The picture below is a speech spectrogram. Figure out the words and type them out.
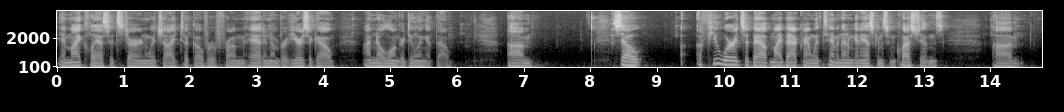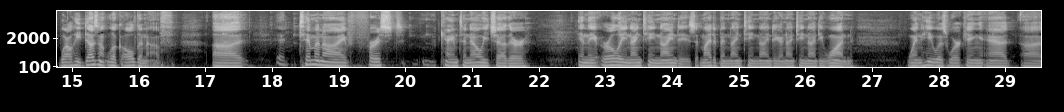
in my class at Stern, which I took over from Ed a number of years ago. I'm no longer doing it though. Um, so, a few words about my background with Tim, and then I'm going to ask him some questions. Um, while he doesn't look old enough, uh, Tim and I first came to know each other in the early 1990s. It might have been 1990 or 1991 when he was working at uh,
